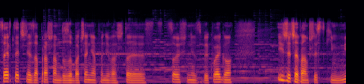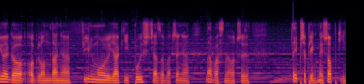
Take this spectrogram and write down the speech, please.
Serdecznie zapraszam do zobaczenia, ponieważ to jest coś niezwykłego i życzę Wam wszystkim miłego oglądania filmu, jak i pójścia, zobaczenia na własne oczy tej przepięknej szopki.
